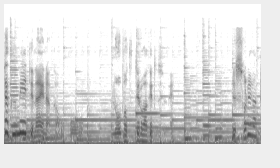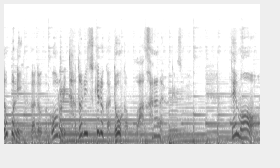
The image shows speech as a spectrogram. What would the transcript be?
全く見えてない中をこう、登ってるわけですよね。で、それがどこに行くかどうか、ゴールにたどり着けるかどうかもわからないわけですよね。でも、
